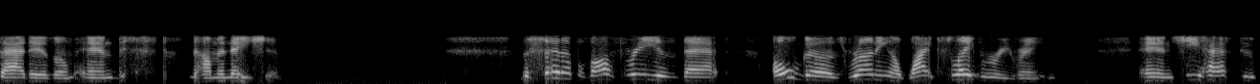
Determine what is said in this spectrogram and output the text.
sadism and domination. The setup of all three is that Olga is running a white slavery ring, and she has to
